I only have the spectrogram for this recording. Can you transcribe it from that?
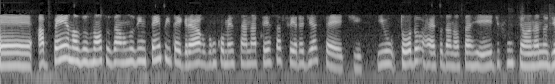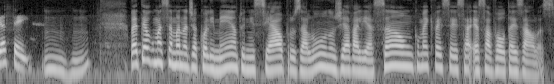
É, apenas os nossos alunos em tempo integral vão começar na terça-feira, dia 7. E o, todo o resto da nossa rede funciona no dia 6. Uhum. Vai ter alguma semana de acolhimento inicial para os alunos, de avaliação? Como é que vai ser essa, essa volta às aulas?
